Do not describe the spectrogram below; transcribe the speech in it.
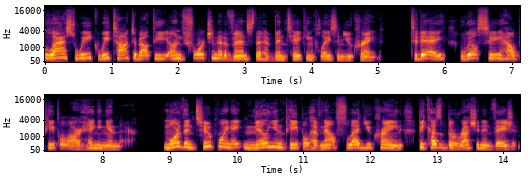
last week we talked about the unfortunate events that have been taking place in Ukraine. Today, we'll see how people are hanging in there. More than 2.8 million people have now fled Ukraine because of the Russian invasion,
